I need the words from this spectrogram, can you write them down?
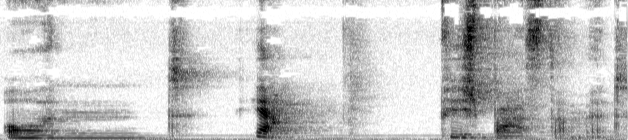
Und ja, viel Spaß damit.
